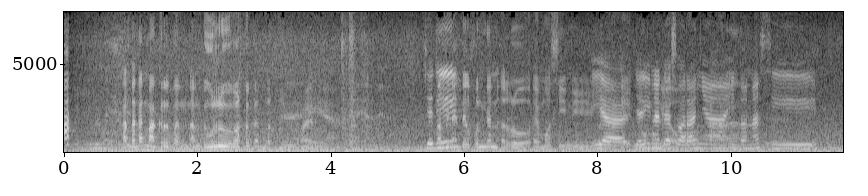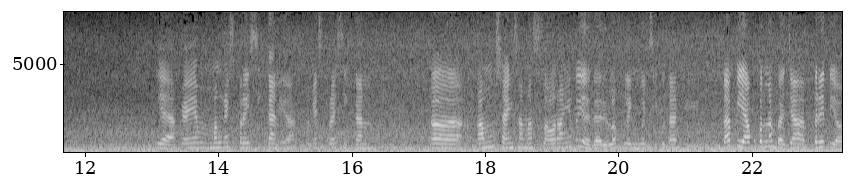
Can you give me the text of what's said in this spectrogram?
kadang kan mager bendang turu kan love you mari. Iya. Tapi Jadi nek telepon kan ero emosi nih. iya, jadi nada apa. suaranya, Ah. intonasi. Ya, kayaknya mengekspresikan ya, mengekspresikan eh, kamu sayang sama seseorang itu ya dari love language itu tadi. Tapi aku pernah baca tweet yo,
